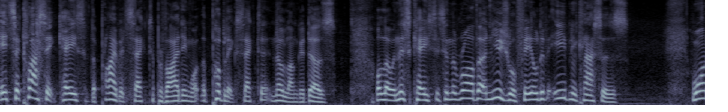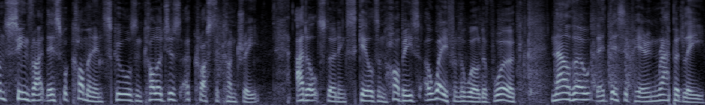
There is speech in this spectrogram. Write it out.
It's a classic case of the private sector providing what the public sector no longer does. Although in this case it's in the rather unusual field of evening classes. Once scenes like this were common in schools and colleges across the country. Adults learning skills and hobbies away from the world of work. Now though they're disappearing rapidly.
